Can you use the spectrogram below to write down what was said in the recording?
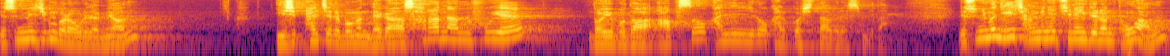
예수님이 지금 뭐라고 그러냐면 28절에 보면 내가 살아난 후에 너희보다 앞서 갈릴리로 갈 것이다 그랬습니다. 예수님은 이 장면이 진행되는 동안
